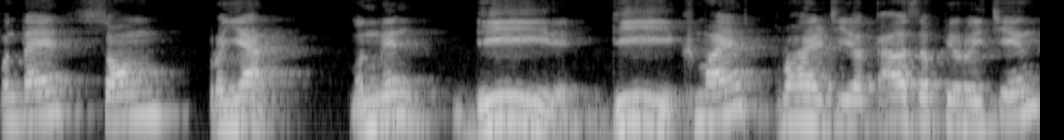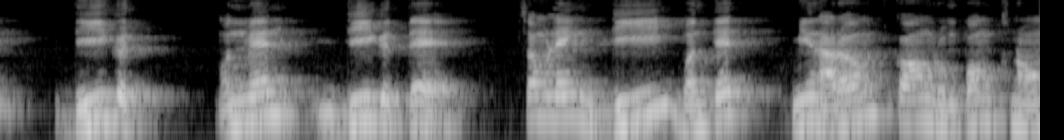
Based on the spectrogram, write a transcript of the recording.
ប៉ុន្តែសូមប្រយ័ត្នមិនមែន D D ខ្មែរប្រហែលជា90%ជាង D good មិនមែន D good ទេសំឡេង D បន្តិច មានអារម្មណ៍កងរំពងក្នុង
